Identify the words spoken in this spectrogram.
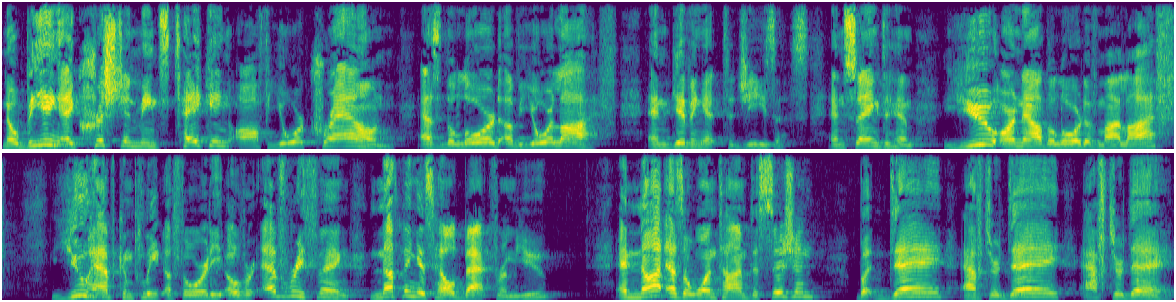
No, being a Christian means taking off your crown as the Lord of your life and giving it to Jesus and saying to him, You are now the Lord of my life. You have complete authority over everything. Nothing is held back from you. And not as a one time decision, but day after day after day.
